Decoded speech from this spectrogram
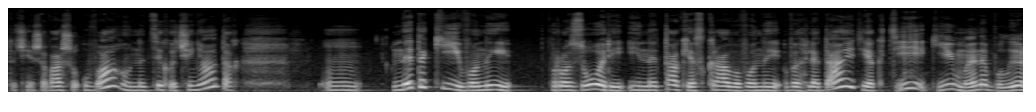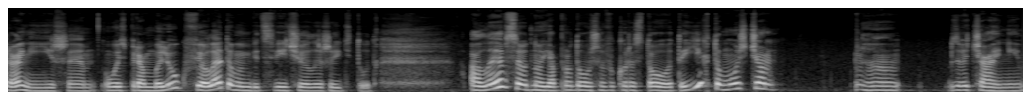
точніше вашу увагу на цих оченятах. Не такі вони прозорі і не так яскраво вони виглядають, як ті, які в мене були раніше. Ось прям малюк фіолетовим відсвічує лежить тут. Але все одно я продовжую використовувати їх, тому що. Звичайні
